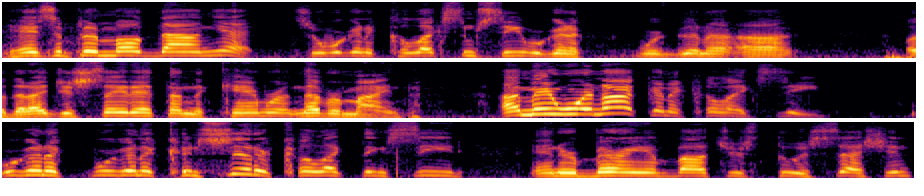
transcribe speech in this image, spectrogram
He hasn't been mowed down yet. So we're gonna collect some seed. We're gonna we're gonna. Uh, oh, did I just say that on the camera? Never mind. I mean, we're not gonna collect seed. We're gonna we're gonna consider collecting seed and herbarium vouchers to a session,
